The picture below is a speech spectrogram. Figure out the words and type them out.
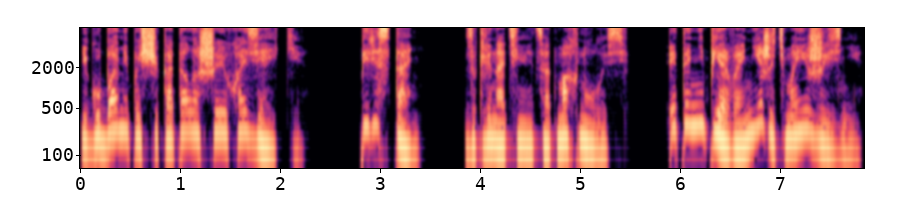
и губами пощекотала шею хозяйки. «Перестань», — заклинательница отмахнулась. «Это не первая нежить моей жизни.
